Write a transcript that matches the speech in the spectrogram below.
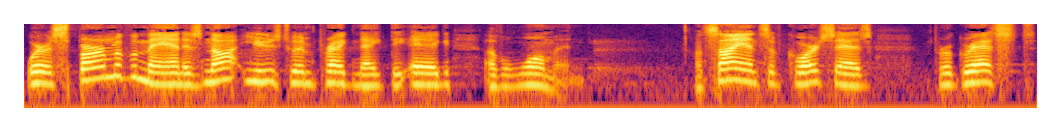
where a sperm of a man is not used to impregnate the egg of a woman. Now, science, of course, has progressed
